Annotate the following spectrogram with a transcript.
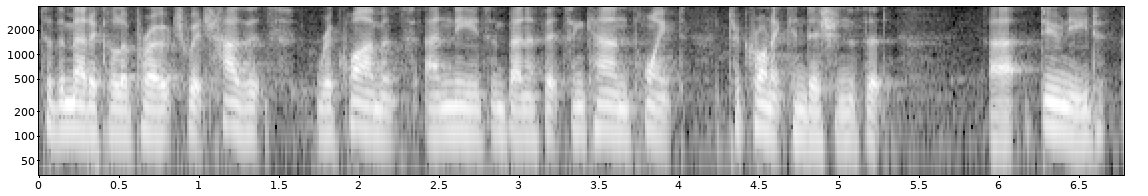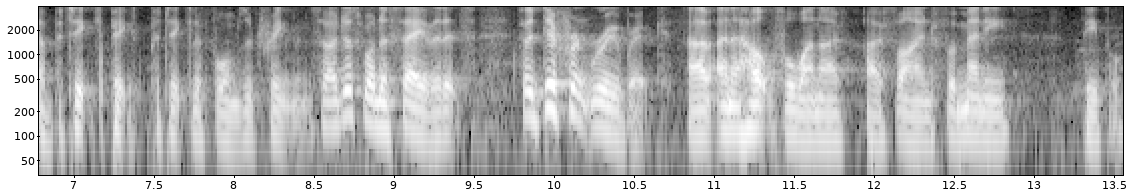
to the medical approach, which has its requirements and needs and benefits and can point to chronic conditions that uh, do need a partic- particular forms of treatment. So I just want to say that it's, it's a different rubric uh, and a helpful one, I, I find, for many people.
